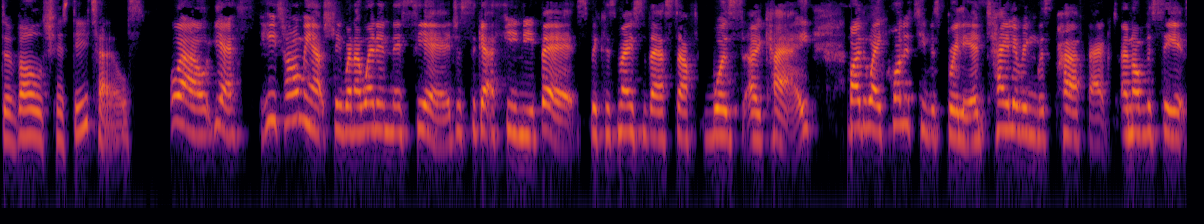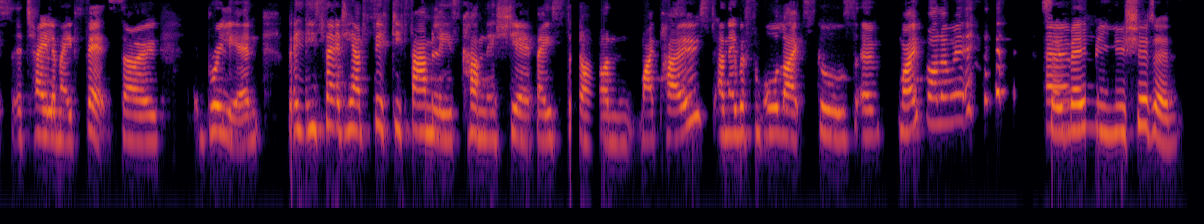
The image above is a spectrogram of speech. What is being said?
divulge his details? Well, yes, he told me actually when I went in this year just to get a few new bits because most of their stuff was okay. By the way, quality was brilliant, tailoring was perfect, and obviously it's a tailor made fit. So brilliant. But he said he had 50 families come this year based on my post, and they were from all like schools of my followers. so um, maybe you shouldn't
